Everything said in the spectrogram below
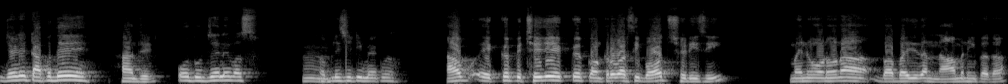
ਜਿਹੜੇ ਟੱਪਦੇ ਹਾਂਜੀ। ਉਹ ਦੂਜੇ ਨੇ ਬਸ ਪਬਲਿਸਿਟੀ ਮਹਿਕਮਾ ਆ ਇੱਕ ਪਿੱਛੇ ਜੇ ਇੱਕ ਕੰਟਰੋਵਰਸੀ ਬਹੁਤ ਛਿੜੀ ਸੀ। ਮੈਨੂੰ ਹੁਣ ਉਹਨਾਂ ਬਾਬਾ ਜੀ ਦਾ ਨਾਮ ਨਹੀਂ ਪਤਾ।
